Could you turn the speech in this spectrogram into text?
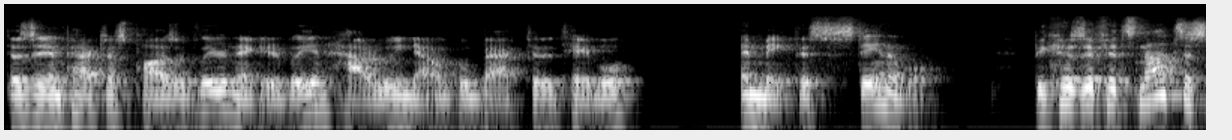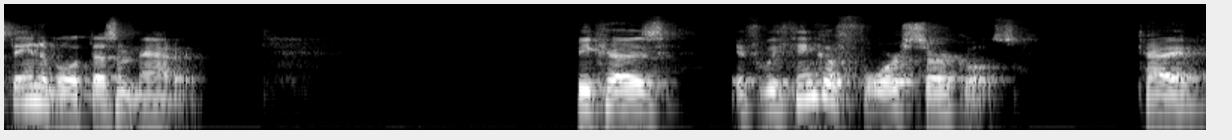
does it impact us positively or negatively? And how do we now go back to the table and make this sustainable? Because if it's not sustainable, it doesn't matter. Because if we think of four circles, okay,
